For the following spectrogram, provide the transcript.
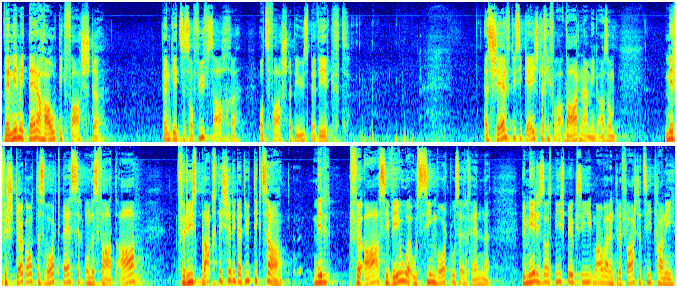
wenn wir mit dieser Haltung fasten, dann gibt es so fünf Sachen, die das Fasten bei uns bewirkt. Es schärft unsere geistliche Wahrnehmung. Also, wir verstehen Gottes Wort besser und es fängt an, für uns praktischere Bedeutung zu haben. Wir fangen an, sein Willen aus seinem Wort heraus erkennen. Bei mir war so ein Beispiel, mal während der Fastenzeit habe ich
